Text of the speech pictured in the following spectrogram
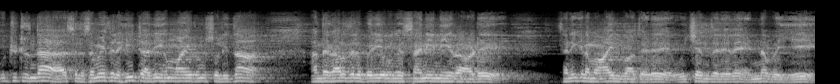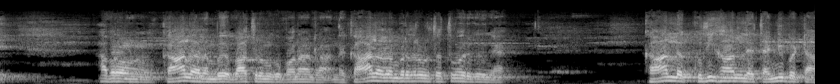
விட்டுட்டு இருந்தா சில சமயத்தில் ஹீட் அதிகமாயிரும்னு சொல்லி தான் அந்த காலத்தில் பெரியவங்க சனி நீராடு சனிக்கிழமை ஆயில் பாத்துடு உச்சந்தலையில் எண்ணெய் வையே அப்புறம் கால் அலம்பு பாத்ரூமுக்கு போனான்றான். அந்த கால் அலம்புறதுல ஒரு தத்துவம் இருக்குதுங்க. காலில் குதிகாலில் தண்ணி பட்டா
